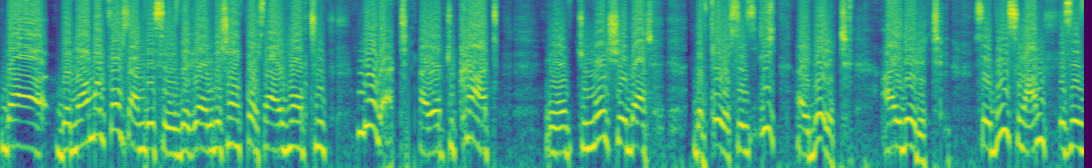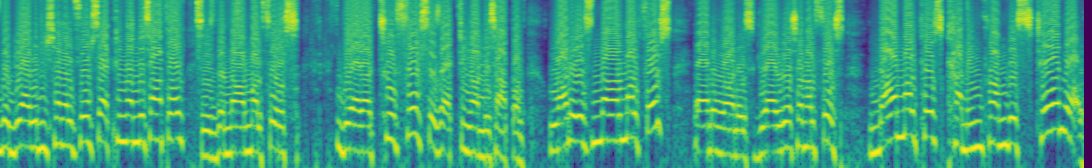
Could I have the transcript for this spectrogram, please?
the, the normal force and this is the gravitational force. I have to do that. I have to cut uh, to make sure that the force is equal. I did it. I did it. So this one, this is the gravitational force acting on this apple. This is the normal force. There are two forces acting on this apple. One is normal force and one is gravitational force. Normal force coming from this table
